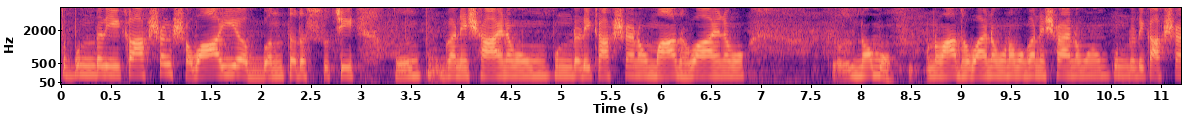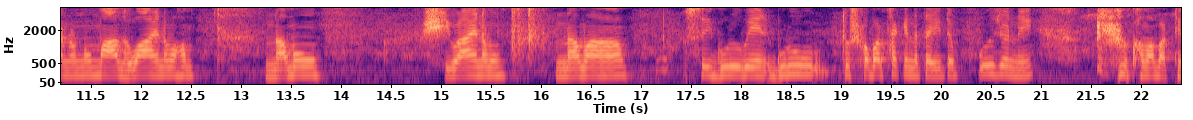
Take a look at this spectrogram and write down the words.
তো পুণ্ডরী পুণ্ডরীকাক্ষং সবাই অভ্যন্তর অভ্যন্তরসুচি ওম গণেশায় নম, ওম পুণ্ডরী পুণ্ডরীকাক্ষায় নম, মাধবায় নম নম, মাধবায় নম নম গণেশায় নম, ওম পুণ্ডরী পুণ্ডরীকাক্ষায় নম, মাধবায় নমহম নমো শিবায় নমো। নামা শ্রী গুরুবে, গুরু তো সবার থাকে না, তাই এটা প্রয়োজনে ক্ষমা প্রার্থী।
